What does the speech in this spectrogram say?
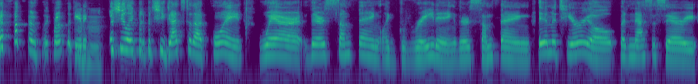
Like replicating Mhm. but she like but but she gets to that point where there's something like grating there's something immaterial but necessary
